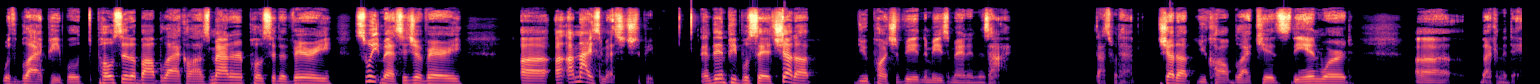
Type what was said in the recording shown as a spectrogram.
with Black people, posted about Black Lives Matter, posted a very sweet message, a very uh, a, a nice message to people, and then people said, "Shut up! You punched a Vietnamese man in his eye." That's what happened. Shut up! You call black kids the N word uh, back in the day.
